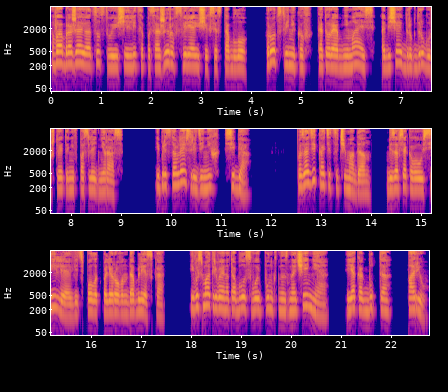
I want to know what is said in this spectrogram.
Воображаю отсутствующие лица пассажиров, сверяющихся с табло, родственников, которые, обнимаясь, обещают друг другу, что это не в последний раз. И представляю среди них себя. Позади катится чемодан, безо всякого усилия, ведь пол отполирован до блеска. И высматривая на табло свой пункт назначения, я как будто парю.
